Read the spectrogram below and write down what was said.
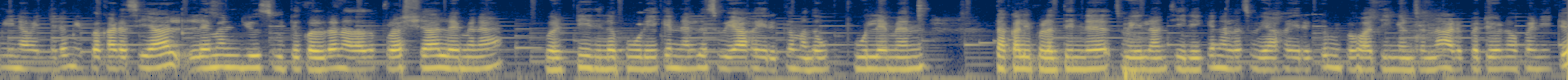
மீன் அவிஞ்சிடும். இப்போ கடைசியாக லெமன் ஜூஸ் விட்டுக்கொள்கிறேன் அதாவது ஃப்ரெஷ்ஷாக லெமனை வெட்டி இதில் போடைக்க நல்ல சுவையாக இருக்கும். அந்த உப்பு லெமன் தக்காளி பழத்தின் சுவையெல்லாம் சீரிக்க நல்ல சுவையாக இருக்கும். இப்போ பார்த்தீங்கன்னு சொன்னால் அடுப்பை டேர்ன் ஆஃப் பண்ணிவிட்டு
